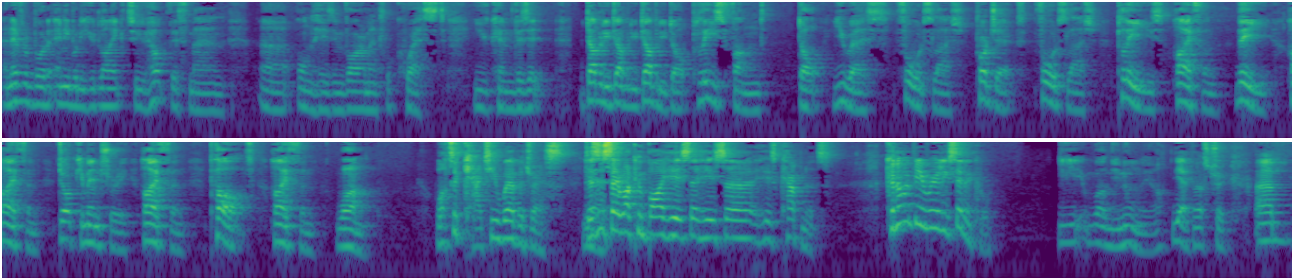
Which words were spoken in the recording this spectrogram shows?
And everybody, anybody who'd like to help this man uh, on his environmental quest, you can visit www.pleasefund.us forward slash projects forward slash please hyphen the hyphen documentary hyphen part hyphen one. What a catchy web address. Does Yeah. it say I can buy his uh, his uh, his cabinets? Can I be really cynical? Ye- well, you normally are. Yeah, that's true. Um,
